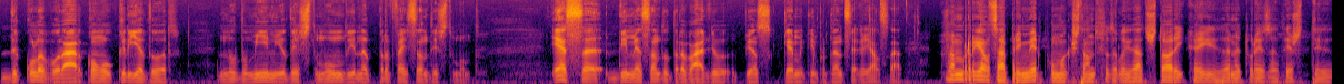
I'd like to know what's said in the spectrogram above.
de colaborar com o Criador no domínio deste mundo e na perfeição deste mundo. Essa dimensão do trabalho penso que é muito importante ser realçada. Vamos realçar primeiro por uma questão de fidelidade histórica e da natureza deste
